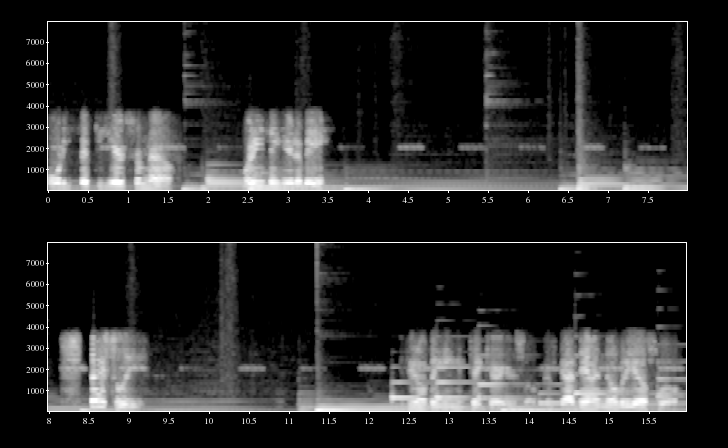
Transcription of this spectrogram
40, 50 years from now. Where do you think you're gonna be? Especially if you don't think you can take care of yourself. Because, goddamn it, nobody else will.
